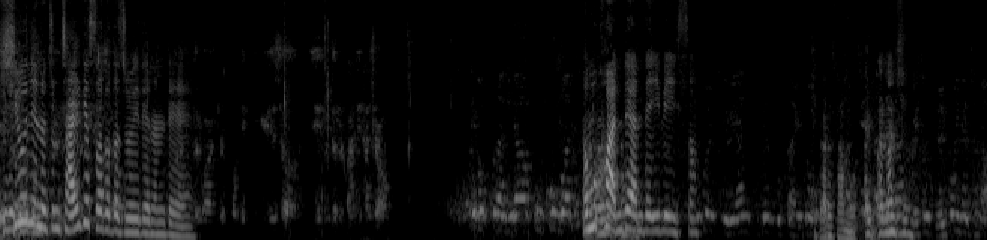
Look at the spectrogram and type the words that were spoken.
시은이는 좀 잘게 썰어다 줘야 되는데. 너무 커, 안 돼, 안 돼. 입에 있어. 알아서 다 먹어 계속 늘고 있는 상황.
